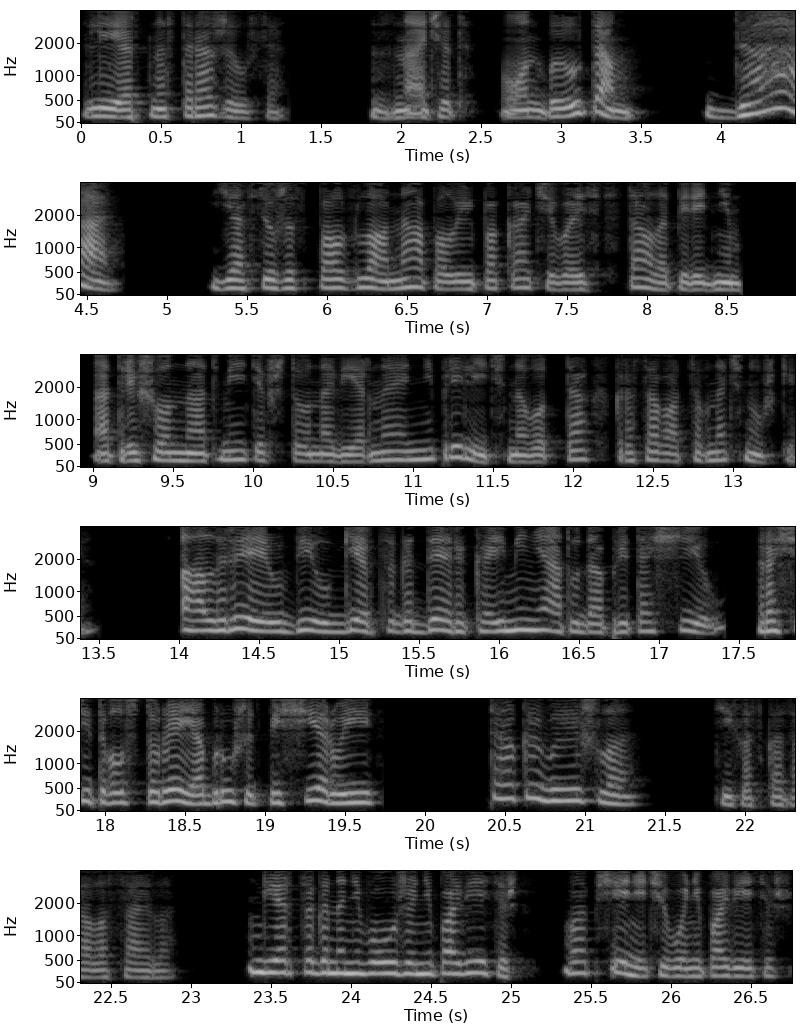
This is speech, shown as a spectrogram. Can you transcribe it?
Лерт насторожился. Значит, он был там? Да. Я все же сползла на пол и, покачиваясь, встала перед ним, отрешенно отметив, что, наверное, неприлично вот так красоваться в ночнушке. Алрей убил герцога Дерека и меня туда притащил. Рассчитывал, что Рэй обрушит пещеру и... Так и вышло, тихо сказала Сайла. Герцога на него уже не повесишь, вообще ничего не повесишь.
